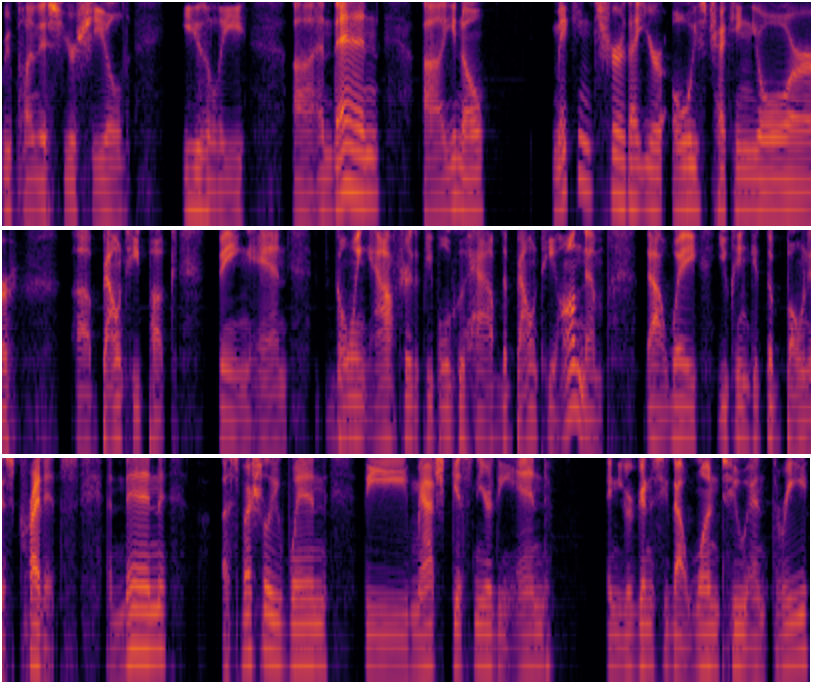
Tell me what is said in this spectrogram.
replenish your shield easily, and then you know making sure that you're always checking your uh, bounty puck thing and going after the people who have the bounty on them. That way you can get the bonus credits. And then, especially when the match gets near the end, and you're going to see that one, two, and three.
